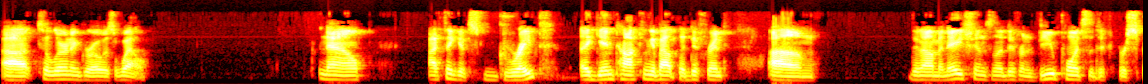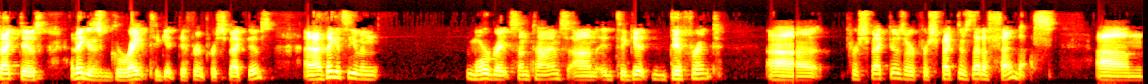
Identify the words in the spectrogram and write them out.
uh, to learn and grow as well now i think it's great again talking about the different um, denominations and the different viewpoints the different perspectives i think it's great to get different perspectives and i think it's even more great sometimes um, to get different uh, perspectives or perspectives that offend us, um,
